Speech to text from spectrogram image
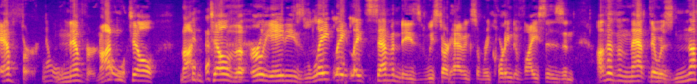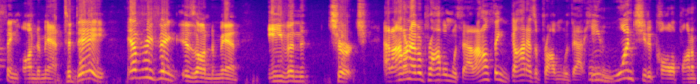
ever. No. Never. Not No. until not until the early 80s, late, late, late 70s, we started having some recording devices. And other than that, there was mm. nothing on demand. Today, everything is on demand, even church. And I don't have a problem with that. I don't think God has a problem with that. He wants you to call upon Him.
